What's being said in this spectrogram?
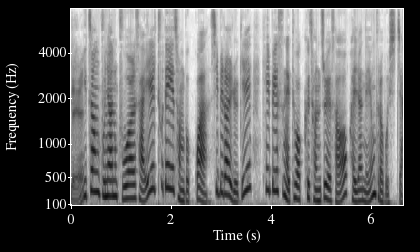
네. 2009년 9월 4일 투데이 전북과 11월 6일 KBS 네트워크 전주에서 관련 내용 들어보시죠.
